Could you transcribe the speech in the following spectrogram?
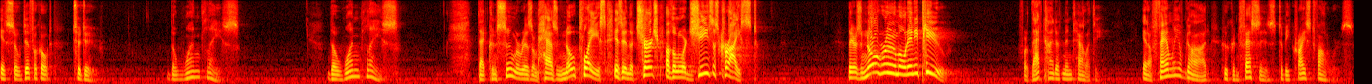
is so difficult to do. The one place, the one place that consumerism has no place is in the church of the Lord Jesus Christ. There's no room on any pew for that kind of mentality in a family of God who confesses to be Christ followers,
